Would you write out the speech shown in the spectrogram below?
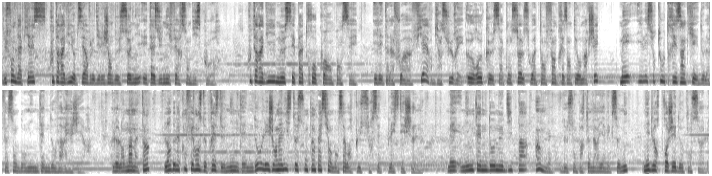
Du fond de la pièce, Kutaragi observe le dirigeant de Sony États-Unis faire son discours. Kutaragi ne sait pas trop quoi en penser. Il est à la fois fier, bien sûr, et heureux que sa console soit enfin présentée au marché, mais il est surtout très inquiet de la façon dont Nintendo va réagir. Le lendemain matin, lors de la conférence de presse de Nintendo, les journalistes sont impatients d'en savoir plus sur cette PlayStation. Mais Nintendo ne dit pas un mot de son partenariat avec Sony, ni de leur projet de console.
